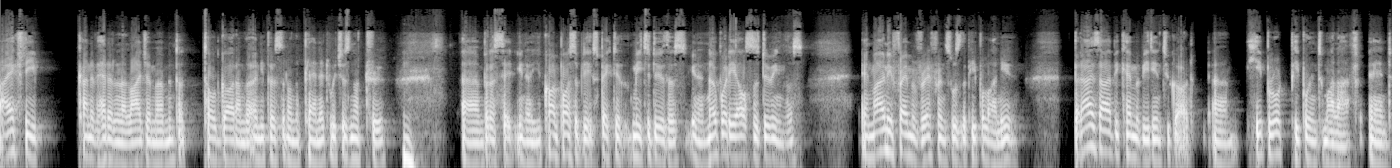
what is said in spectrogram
I actually kind of had an Elijah moment. I told God I'm the only person on the planet, which is not true. Hmm. Um, but I said, you know, you can't possibly expect me to do this. You know, nobody else is doing this. And my only frame of reference was the people I knew. But as I became obedient to God, um, He brought people into my life, and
